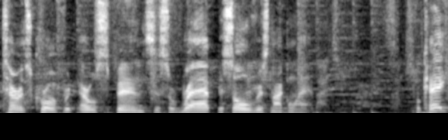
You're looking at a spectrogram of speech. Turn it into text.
Terence Crawford, Errol Spence. It's a wrap. It's over. It's not going to happen. Okay?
